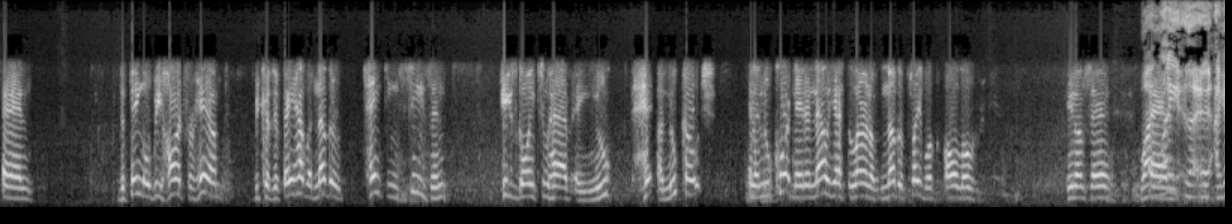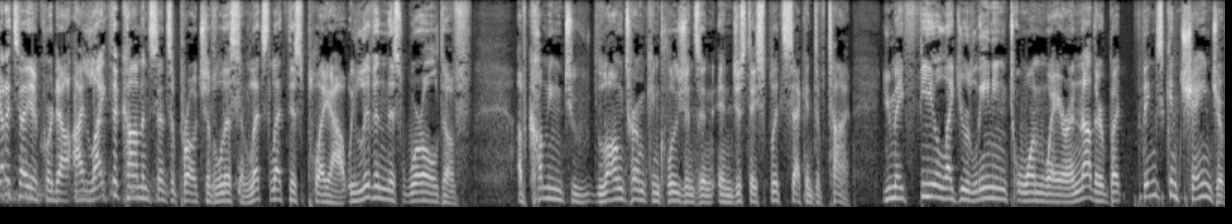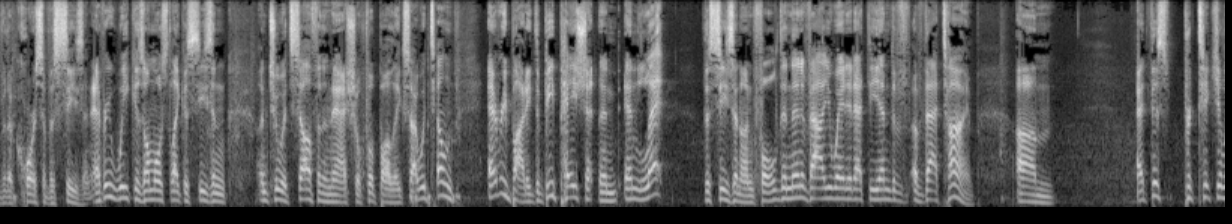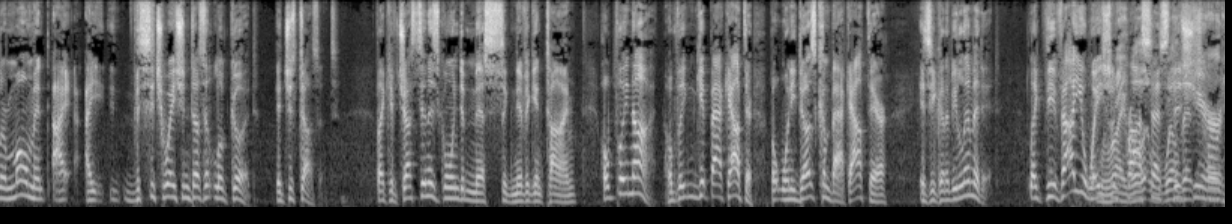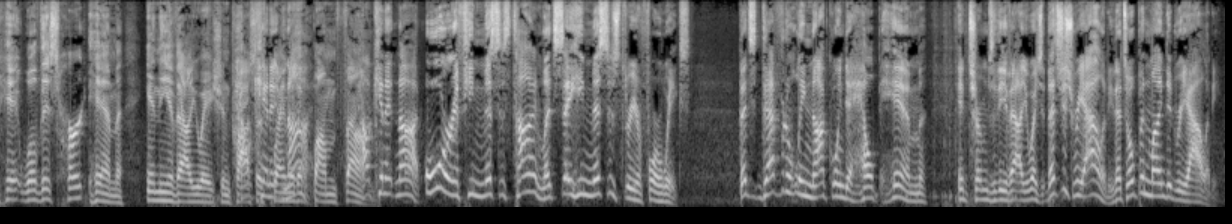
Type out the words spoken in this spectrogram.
And the thing will be hard for him because if they have another tanking season, he's going to have a new a new coach and a new coordinator. Now he has to learn another playbook all over again. You know what I'm saying? Well, uh, I, like, I got to tell you, Cordell, I like the common sense approach of listen, let's let this play out. We live in this world of of coming to long term conclusions in, in just a split second of time. You may feel like you're leaning to one way or another, but things can change over the course of a season. Every week is almost like a season unto itself in the National Football League. So I would tell everybody to be patient and, and let the season unfold and then evaluate it at the end of, of that time. Um, at this particular moment, I, I, the situation doesn't look good. It just doesn't. Like if Justin is going to miss significant time, hopefully not. Hopefully he can get back out there. But when he does come back out there, is he going to be limited? Like the evaluation Right. Process will this, this year. hurt hit? Will this hurt him in the evaluation How process? can it playing with a not? bum thumb. How can it not? Or if he misses time, let's say he misses three or four weeks. That's definitely not going to help him in terms of the evaluation. That's just reality. That's open minded reality.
